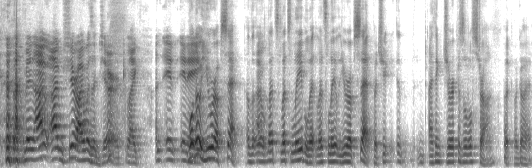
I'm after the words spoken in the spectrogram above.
I mean, I, I'm sure I was a jerk. Like, in, in Well, a, no, you were upset. Uh, Let's let's label it. Let's label. You were upset, but you. I think jerk is a little strong, but, but go ahead.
